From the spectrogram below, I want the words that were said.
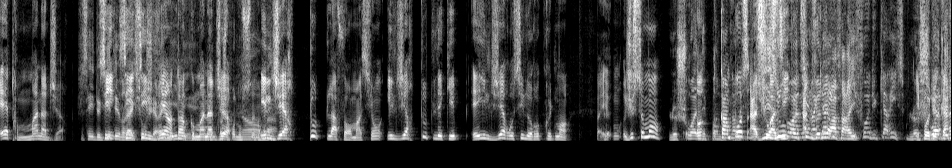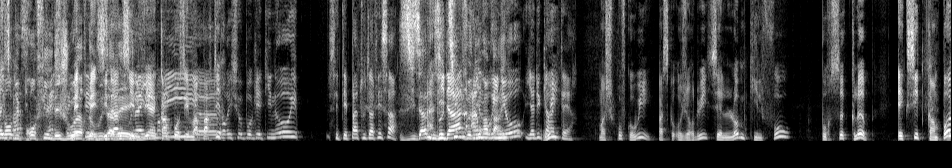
être manager. J'essaie de Si- guetter une si- réaction s'il vient en tant mais que manager, non, Il gère toute la formation, il gère toute l'équipe et il gère aussi le recrutement. Bah, Justement, Le choix on- Campos a Zizou choisi. peut-il Un venir à charisme, Paris Il faut du charisme. Le il faut choix du charisme. du profil des joueurs Mais- que mais vous Zidane, s'il vient, Campos, il va euh, partir. Mauricio Pochettino, il- c'était pas tout à fait ça. Zidane Zidane, venir à Paris Mourinho, il y a du caractère. Moi, je trouve que oui, parce qu'aujourd'hui, c'est l'homme qu'il faut pour ce club. Excite Campos.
